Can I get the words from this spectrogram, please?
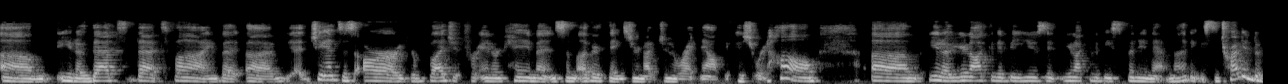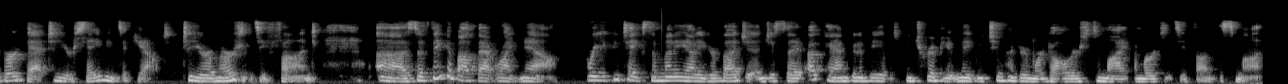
Um, you know, that's that's fine, but uh, chances are your budget for entertainment and some other things you're not doing right now because you're at home. Um, you know, you're not going to be using, you're not going to be spending that money. So try to divert that to your savings account, to your emergency fund. Uh, so think about that right now where you can take some money out of your budget and just say, okay, I'm going to be able to contribute maybe 200 more dollars to my emergency fund this month.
